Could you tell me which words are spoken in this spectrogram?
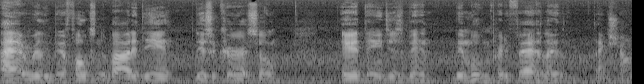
I haven't really been focusing about it. Then this occurred, so everything just been been moving pretty fast lately. Thanks, Sean.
